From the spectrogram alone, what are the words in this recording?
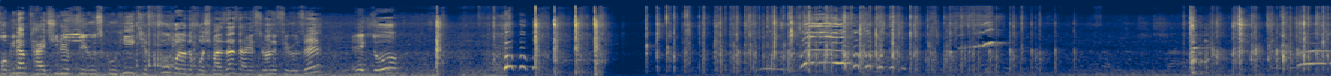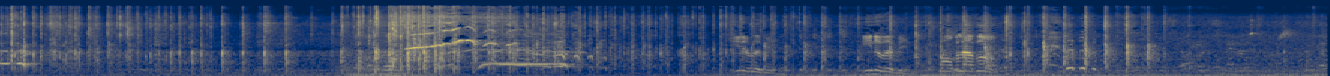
خب اینم فیروز کوهی که فوق العاده خوشمزه است در رستوران فیروزه. یک دو. اینو ببین. باقلوا.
